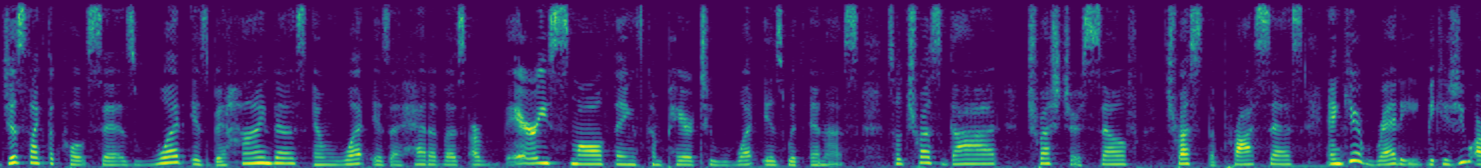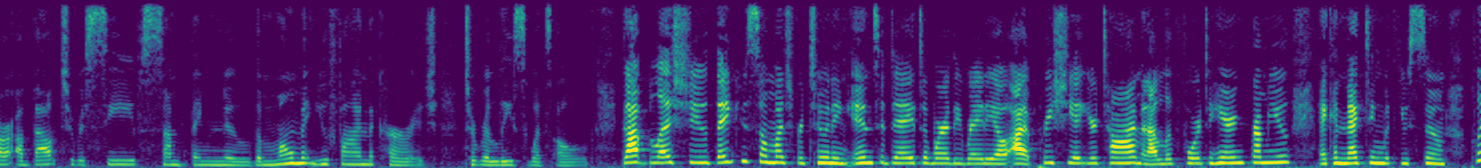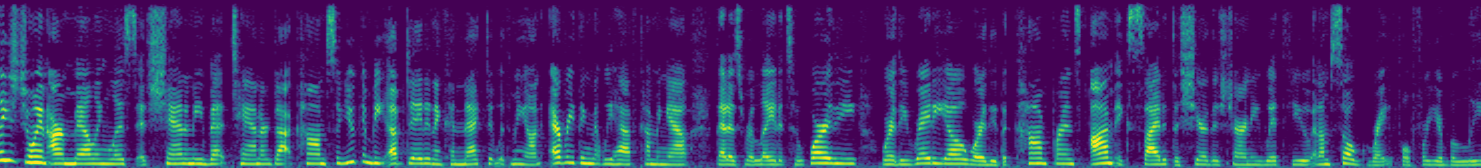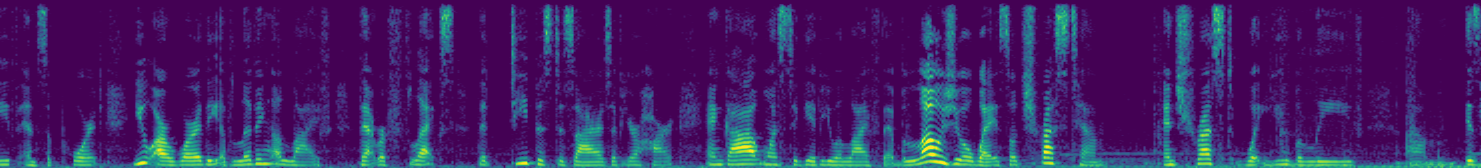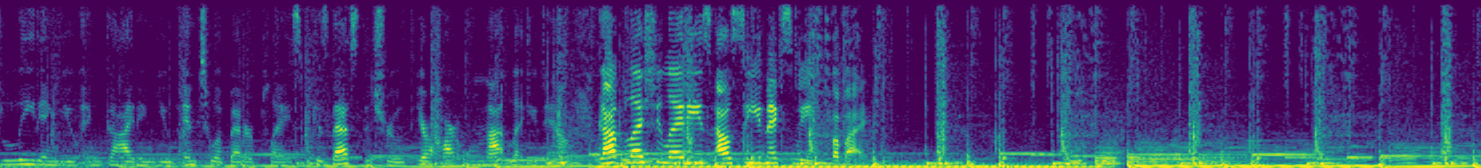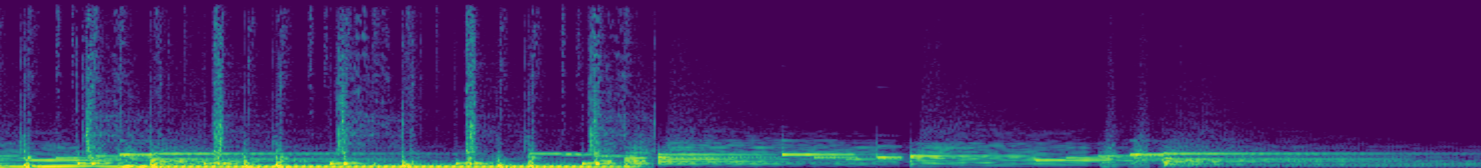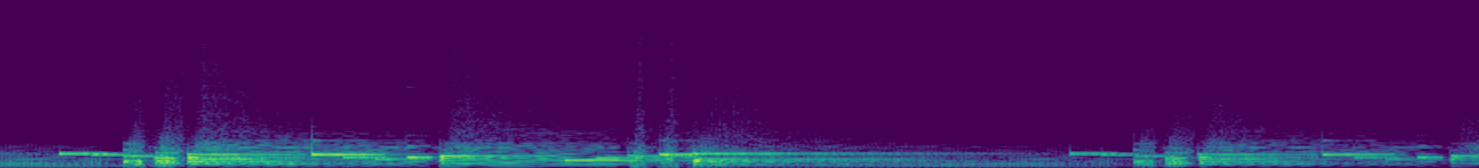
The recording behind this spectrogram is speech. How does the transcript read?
just like the quote says, what is behind us and what is ahead of us are very small things compared to what is within us. So trust God, trust yourself, trust the process, and get ready because you are about to receive something new the moment you find the courage to release what's old. God bless you. Thank you so much for tuning in today to Worthy Radio. I appreciate your time and I look forward to hearing from you and connecting with you soon. Please join our mailing list at shannonyvettetanner.com so you can be updated and connected with me on everything that we have coming out that is related to Worthy, Worthy Radio, Worthy the conference. I'm excited to share this journey with you, and I'm so grateful for your belief and support. You are worthy of living a life that reflects the deepest desires of your heart, and God wants to give you a life that blows you away. So trust Him and trust what you believe. Um, is leading you and guiding you into a better place because that's the truth. Your heart will not let you down. God bless you, ladies. I'll see you next week. Bye bye.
